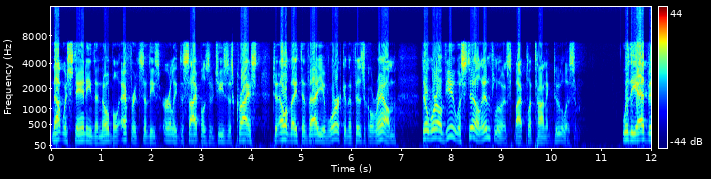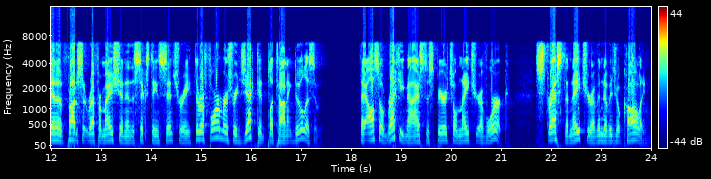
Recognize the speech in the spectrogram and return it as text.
Notwithstanding the noble efforts of these early disciples of Jesus Christ to elevate the value of work in the physical realm, their worldview was still influenced by Platonic dualism. With the advent of Protestant Reformation in the 16th century, the reformers rejected Platonic dualism. They also recognized the spiritual nature of work, stressed the nature of individual calling,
